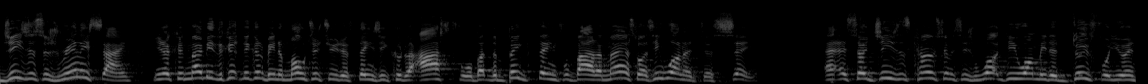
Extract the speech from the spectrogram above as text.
Jesus is really saying, you know, could maybe there could, there could, have been a multitude of things he could have asked for, but the big thing for Bartimaeus was he wanted to see. And so Jesus comes to him and says, What do you want me to do for you? And,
